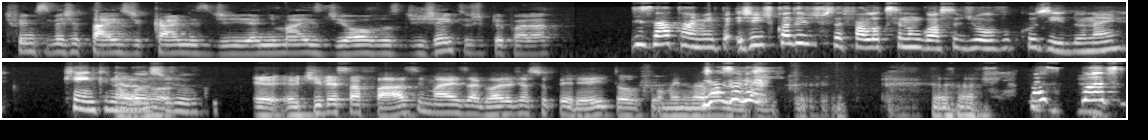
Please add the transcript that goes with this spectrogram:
diferentes vegetais, de carnes, de animais, de ovos, de jeitos de preparar. Exatamente. Gente, quando você falou que você não gosta de ovo cozido, né? Quem que não é, gosta não, de ovo cozido? Eu, eu, tive essa fase, mas agora eu já superei, estou comendo normalmente. Mas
